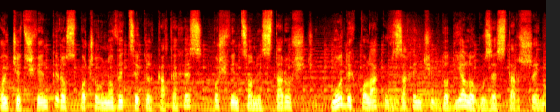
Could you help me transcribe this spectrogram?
Ojciec Święty rozpoczął nowy cykl kateches poświęcony starości. Młodych Polaków zachęcił do dialogu ze starszymi.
